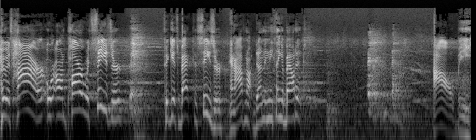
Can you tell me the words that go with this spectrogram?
who is higher or on par with Caesar, if it gets back to Caesar and I've not done anything about it, I'll be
